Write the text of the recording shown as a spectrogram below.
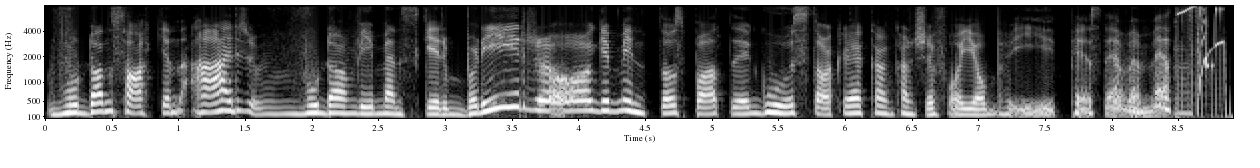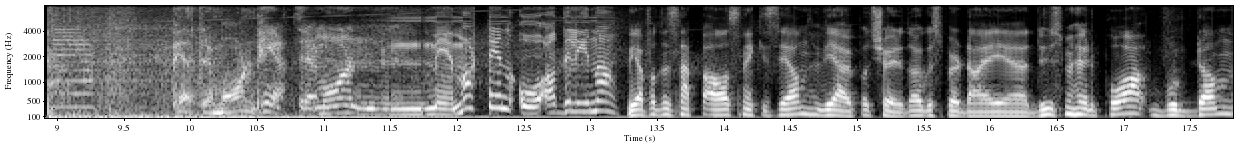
hvordan saken er, hvordan vi mennesker blir, og minte oss på at gode stalkere kan kanskje få jobb i PST. Hvem vet? P3morgen. Med Martin og Adelina. Vi har fått en snap av Snekke-Stian. Vi er jo på et kjør i dag og spør deg, eh, du som hører på, hvordan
